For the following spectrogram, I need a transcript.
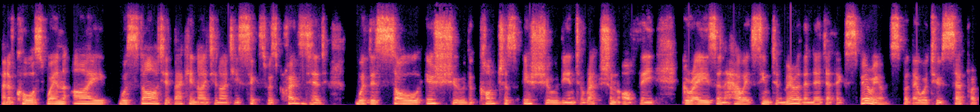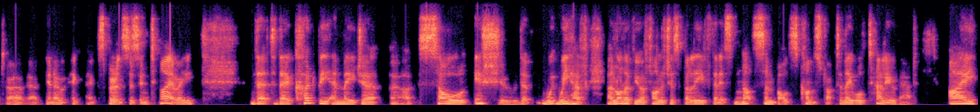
and of course, when I was started back in 1996, was credited with this soul issue, the conscious issue, the interaction of the greys and how it seemed to mirror the near-death experience, but they were two separate, uh, uh, you know, experiences entirely that there could be a major uh, soul issue that we, we, have a lot of ufologists believe that it's nuts and bolts construct and they will tell you that. I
